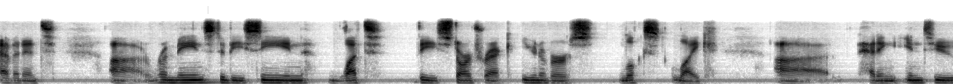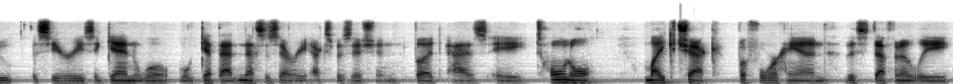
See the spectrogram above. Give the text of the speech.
evident. Uh, remains to be seen what the Star Trek universe looks like uh, heading into the series. Again, we'll we'll get that necessary exposition, but as a tonal mic check beforehand, this definitely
